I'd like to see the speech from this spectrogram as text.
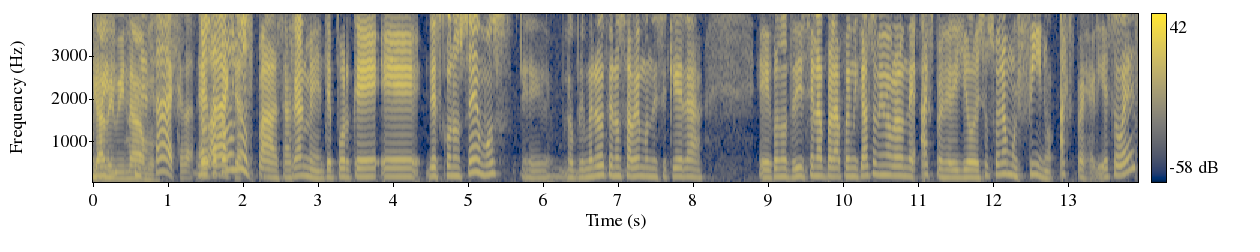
Que adivinamos. Exacto, No, a todos nos pasa realmente porque eh, desconocemos, eh, lo primero es que no sabemos ni siquiera eh, cuando te dicen la palabra, pues en mi caso a mí me hablaron de Asperger y yo, eso suena muy fino, Asperger, y eso es.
